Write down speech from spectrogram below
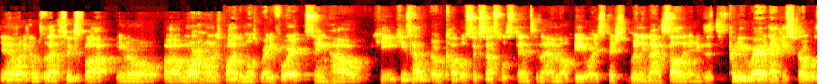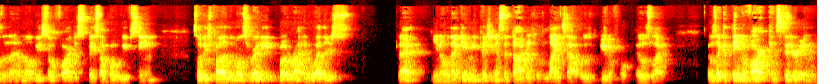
Yeah, when it comes to that sixth spot, you know, uh, Morejon is probably the most ready for it, seeing how he he's had a couple successful stints in the MLB where he's pitched really nice, solid innings. It's pretty rare that he struggles in the MLB so far, just based off what we've seen. So he's probably the most ready. But Ryan Weathers, that you know, that game he pitched against the Dodgers was lights out. It was beautiful. It was like was like a thing of art considering,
